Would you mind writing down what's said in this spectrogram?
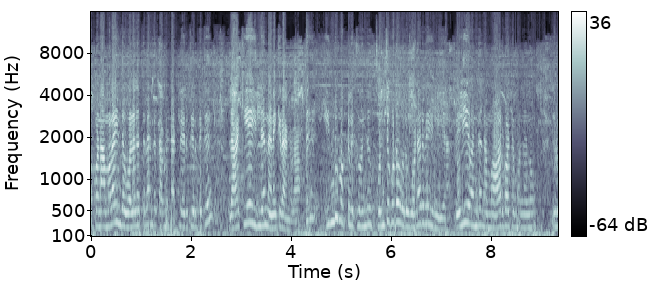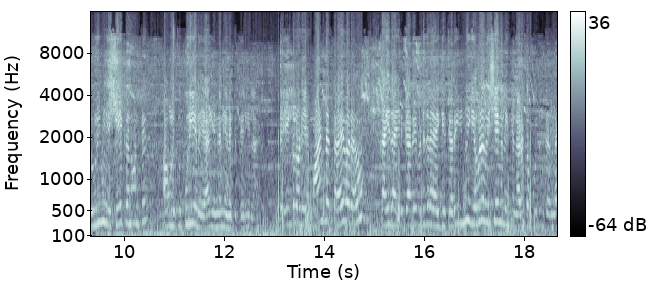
அப்ப நாமெல்லாம் இந்த உலகத்துல இந்த தமிழ்நாட்டுல இருக்கிறதுக்கு லாக்கியே இல்லைன்னு நினைக்கிறாங்களா? இந்து மக்களுக்கு வந்து கொஞ்சம் கூட ஒரு உணர்வே இல்லையா? வெளியே வந்து நம்ம ஆர்ப்பாட்டம் பண்ணணும் ஒரு உரிமையை கேட்கணும்ட்டு அவங்களுக்கு புரியலையா? என்னன்னு எனக்கு தெரியல. எங்களுடைய மாநில தலைவரும் கைதாயிருக்காரு விடுதலை ஆகியிருக்காரு இன்னும் எவ்வளவு விஷயங்கள் இங்க நடக்க போகுதுன்னு தெரியல.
